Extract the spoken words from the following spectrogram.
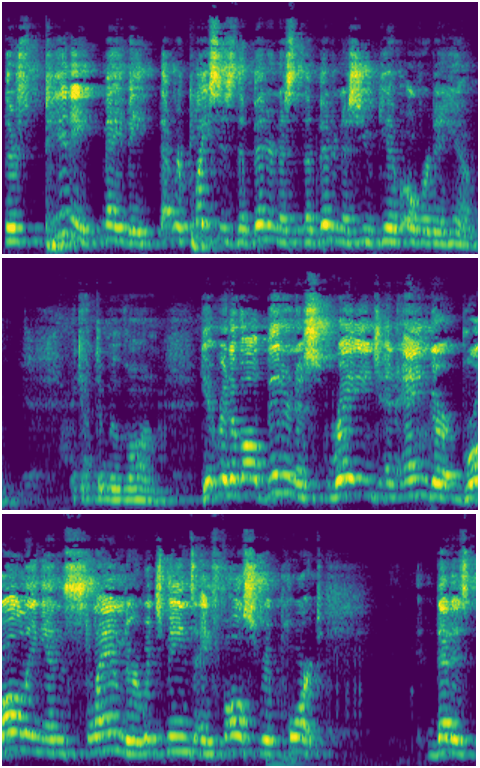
there's pity, maybe, that replaces the bitterness, and the bitterness you give over to Him. We got to move on. Get rid of all bitterness, rage, and anger, brawling and slander, which means a false report that is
